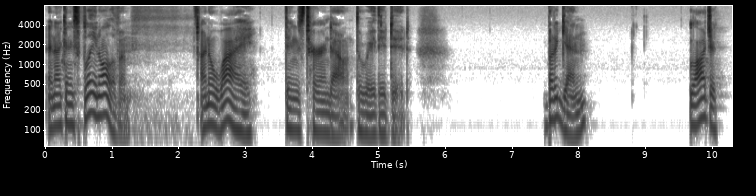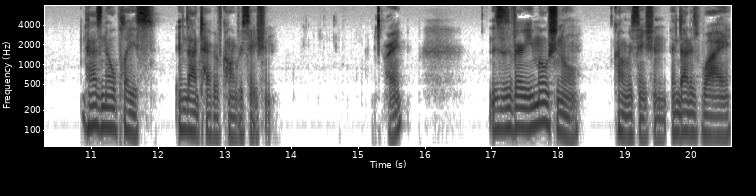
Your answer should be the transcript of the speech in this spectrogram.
And I can explain all of them. I know why things turned out the way they did. But again, logic has no place in that type of conversation. Right? This is a very emotional conversation, and that is why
